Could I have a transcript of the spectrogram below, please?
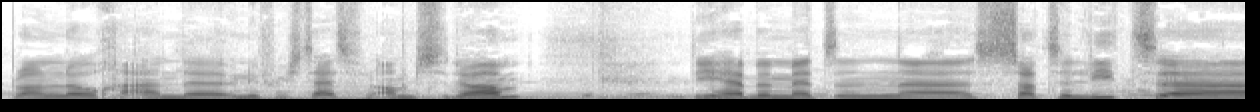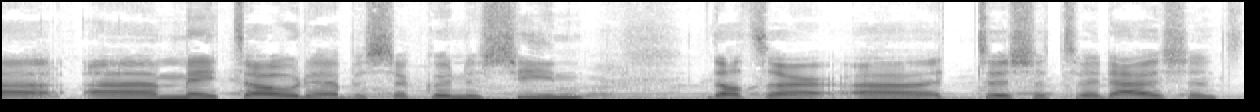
planologen aan de Universiteit van Amsterdam. Die hebben met een satellietmethode hebben ze kunnen zien dat er tussen 2000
